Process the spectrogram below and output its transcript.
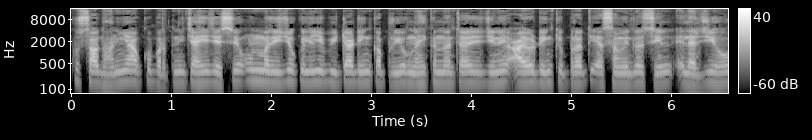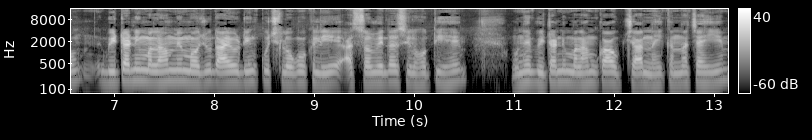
कुछ सावधानियाँ आपको बरतनी चाहिए, जैसे उन मरीजों के लिए बीटाडिन का प्रयोग नहीं करना चाहिए, जिन्हें आयोडीन के प्रति असंवेदनशील एलर्जी हो। बीटाडिन मलहम में मौजूद आयोडीन कुछ लोगों के लिए असंवेदनशील होती है, उन्हें बीटाडिन मलहम का उपचार नहीं करना चाहिए।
